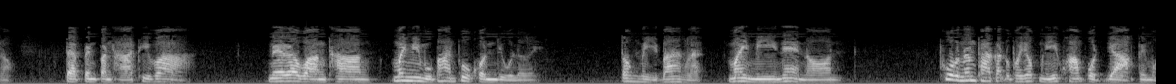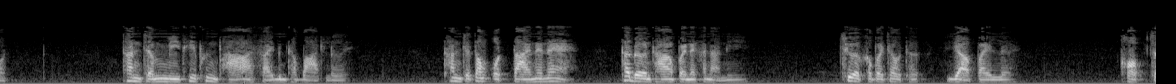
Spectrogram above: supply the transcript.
หรอก แต่เป็นปัญหาที่ว่า ในระหว่างทางไม่มีหมู่บ้านผู้คนอยู่เลย ต้องมีบ้างละไม่มีแน่นอน พวกนั้นพากันอพยพหนีความอดอยากไปหมด ท่านจะมีที่พึ่งพาอาศัยบิณฑบาตเลย ท่านจะต้องอดตายแน่ๆ ถ้าเดินทางไปในขณะนี้ เชื่อข้าพเจ้าเถอะ อย่าไปเลย ขอบใจ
